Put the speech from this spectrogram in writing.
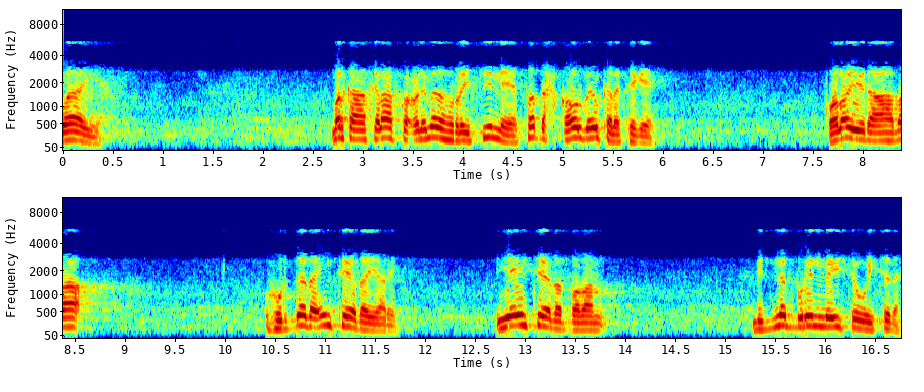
Waaya marka aan khilaafka culimada horreysiinaya saddex qowl bay u kala tegeen qolo yidhaahda hurdada inteeda yari iyo inteeda badan midna burin mayso weysada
